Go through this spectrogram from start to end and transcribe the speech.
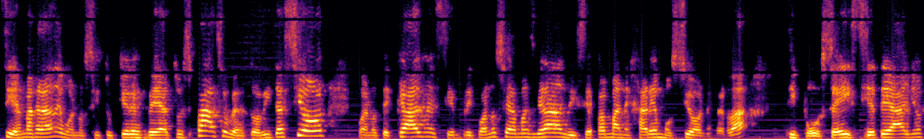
Si es más grande, bueno, si tú quieres, ve a tu espacio, ve a tu habitación, bueno, te calmes siempre y cuando sea más grande y sepa manejar emociones, ¿verdad? Tipo 6, 7 años,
